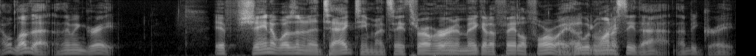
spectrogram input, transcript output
I would love that. I think it'd be great. If Shayna wasn't in a tag team, I'd say throw her in and make it a fatal four way. Yeah, Who would want to see that? That'd be great.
